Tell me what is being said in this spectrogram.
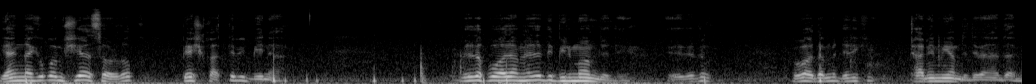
Yanındaki komşuya sorduk. Beş katlı bir bina. Dedik bu adam ne dedi bilmem dedi. E dedim bu adam da dedi ki tanımıyorum dedi ben adamı.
